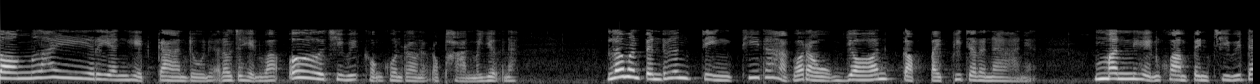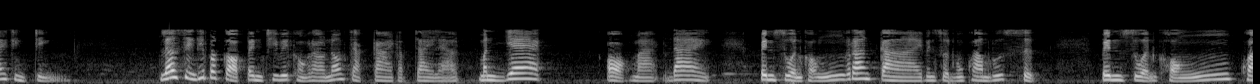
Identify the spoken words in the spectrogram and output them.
ลองไล่เรียงเหตุการณ์ดูเนี่ย เราจะเห็นว่า เออ ชีวิตของคนเราเนี่ยเราผ่านมาเยอะนะแล้วมันเป็นเรื่องจริงที่ถ้าหากว่าเราย้อนกลับไปพิจารณาเนี่ย มันเห็นความเป็นชีวิตได้จริง ๆ แล้วสิ่งที่ประกอบเป็นชีวิตของเรานอกจากกายกับใจแล้ว มันแยกออกมาได้ เป็นส่วนของร่างกาย เป็นส่วนของความรู้สึก เป็นส่วนของคว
